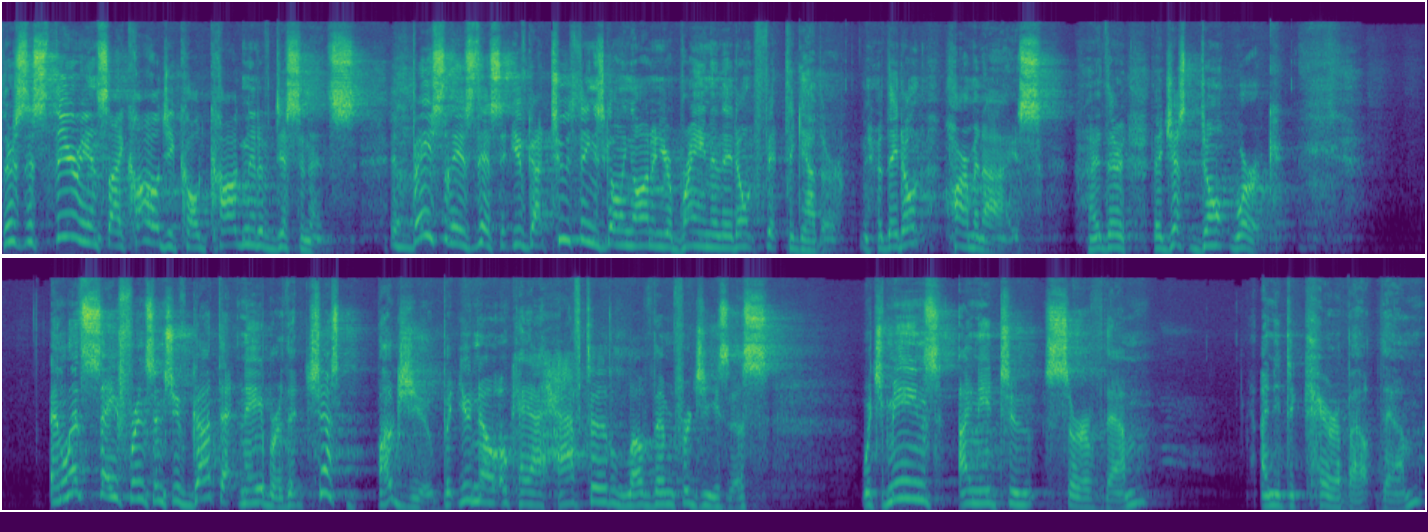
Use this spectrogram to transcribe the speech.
There's this theory in psychology called cognitive dissonance. It basically is this that you've got two things going on in your brain and they don't fit together, they don't harmonize, right? they just don't work. And let's say, for instance, you've got that neighbor that just bugs you, but you know, okay, I have to love them for Jesus, which means I need to serve them, I need to care about them,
